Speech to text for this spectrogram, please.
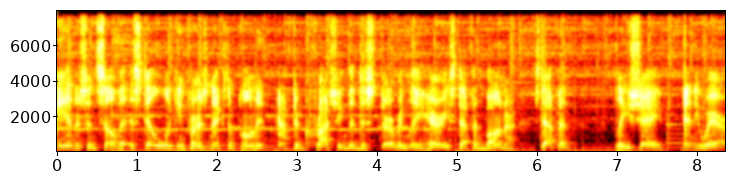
Anderson Silva is still looking for his next opponent after crushing the disturbingly hairy Stephan Bonnar. Stephan, please shave anywhere,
